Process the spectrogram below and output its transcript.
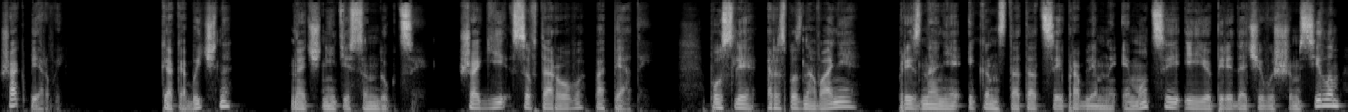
Шаг первый. Как обычно, Начните с индукции. Шаги со второго по пятый. После распознавания, признания и констатации проблемной эмоции и ее передачи высшим силам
